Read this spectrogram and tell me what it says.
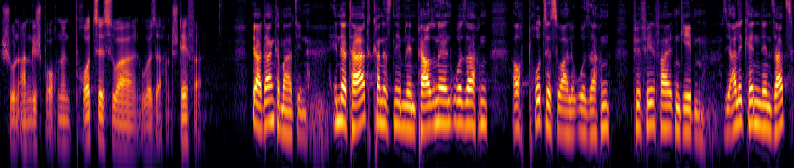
schon angesprochenen prozessualen Ursachen. Stefan. Ja, danke Martin. In der Tat kann es neben den personellen Ursachen auch prozessuale Ursachen für Fehlverhalten geben. Sie alle kennen den Satz,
